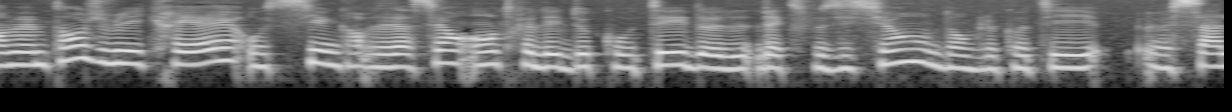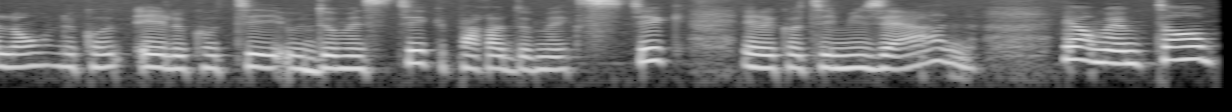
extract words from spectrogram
en même temps, je voulais créer aussi une conversation entre les deux côtés de l'exposition, donc le côté euh, salon et le côté euh, domestique, paradomestique et le côté muséal. Et en même temps,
